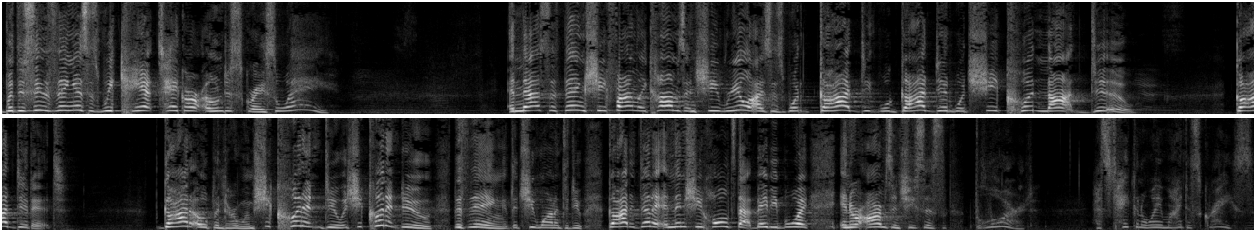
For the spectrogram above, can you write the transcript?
but you see the thing is is we can't take our own disgrace away. And that's the thing. She finally comes and she realizes what God did, what God did what she could not do. God did it. God opened her womb. She couldn't do it. She couldn't do the thing that she wanted to do. God had done it. And then she holds that baby boy in her arms and she says, The Lord has taken away my disgrace.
